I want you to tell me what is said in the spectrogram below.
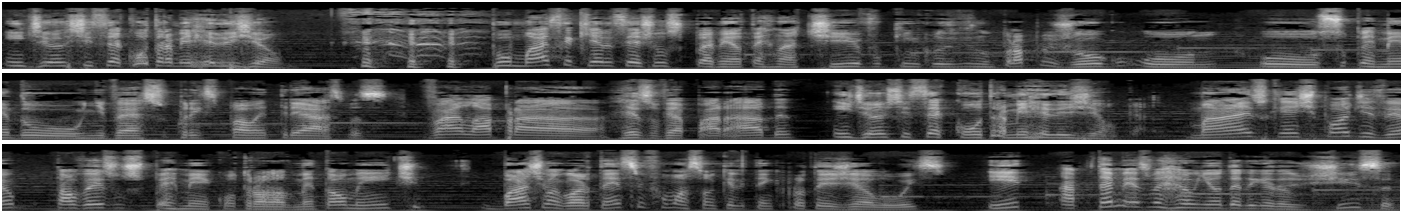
Injustice é contra a minha religião. Por mais que aquele seja um Superman alternativo, que inclusive no próprio jogo, o, o Superman do universo principal, entre aspas, vai lá para resolver a parada, Injustice é contra a minha religião, cara. Mas o que a gente pode ver, talvez um Superman controlado mentalmente, o Batman agora tem essa informação que ele tem que proteger a luz. E até mesmo a reunião da Liga da Justiça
